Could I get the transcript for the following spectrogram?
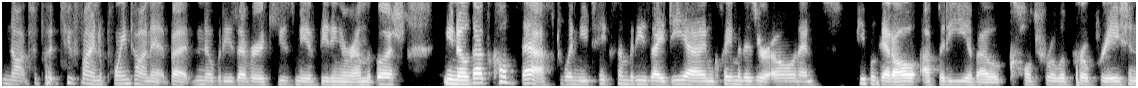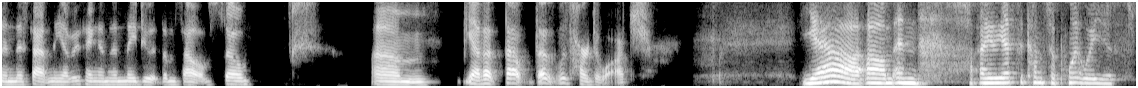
not to put too fine a point on it, but nobody's ever accused me of beating around the bush. You know, that's called theft when you take somebody's idea and claim it as your own, and people get all uppity about cultural appropriation and this, that, and the other thing, and then they do it themselves. So, um, yeah, that that that was hard to watch. Yeah, um, and I guess it comes to a point where you just,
